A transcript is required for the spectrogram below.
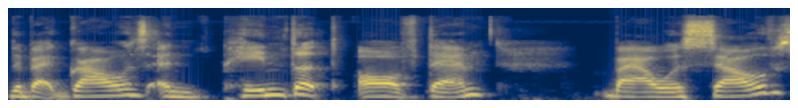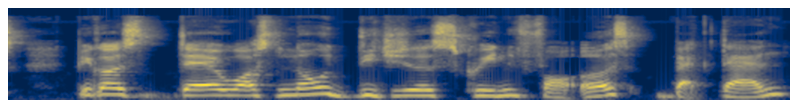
the backgrounds and painted all of them by ourselves because there was no digital screen for us back then.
